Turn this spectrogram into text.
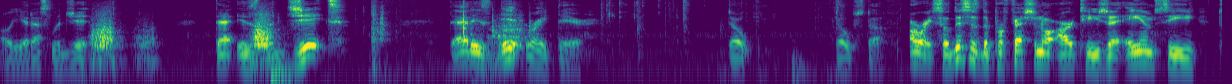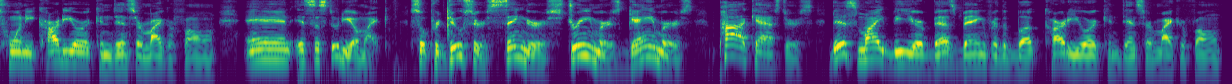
Oh yeah, that's legit. That is legit. That is it right there. Dope. Dope stuff. Alright, so this is the professional Artesia AMC 20 cardioid condenser microphone, and it's a studio mic. So producers, singers, streamers, gamers, podcasters, this might be your best bang for the buck cardioid condenser microphone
